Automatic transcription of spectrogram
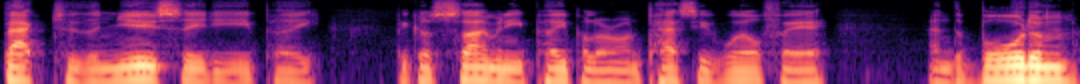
back to the new CDEP because so many people are on passive welfare and the boredom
